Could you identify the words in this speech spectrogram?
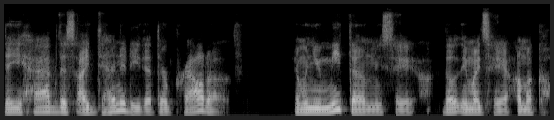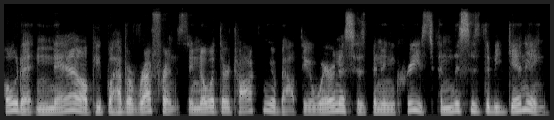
they have this identity that they're proud of. And when you meet them, you say, they might say, I'm a CODA. Now people have a reference. They know what they're talking about. The awareness has been increased. And this is the beginning.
